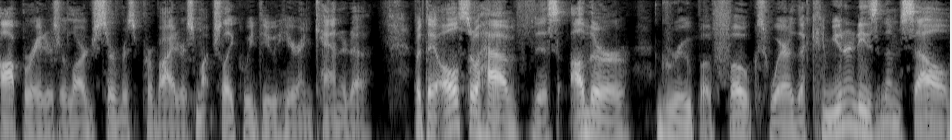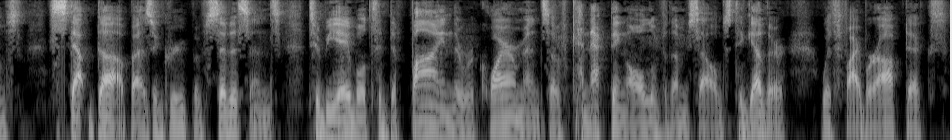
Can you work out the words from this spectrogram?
operators or large service providers, much like we do here in Canada. But they also have this other group of folks where the communities themselves stepped up as a group of citizens to be able to define the requirements of connecting all of themselves together with fiber optics.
